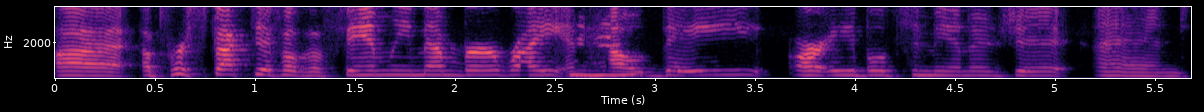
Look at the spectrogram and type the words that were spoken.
uh, a perspective of a family member, right? And mm-hmm. how they are able to manage it. And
